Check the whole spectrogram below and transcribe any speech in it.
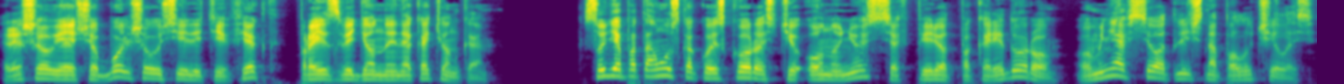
Решил я еще больше усилить эффект, произведенный на котенка. Судя по тому, с какой скоростью он унесся вперед по коридору, у меня все отлично получилось.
